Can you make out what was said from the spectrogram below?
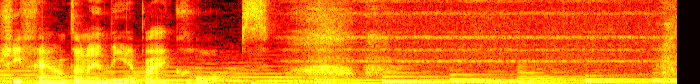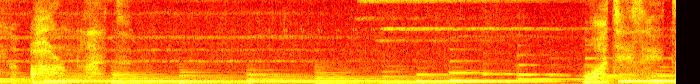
she found on a nearby corpse. An armlet. What is it?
